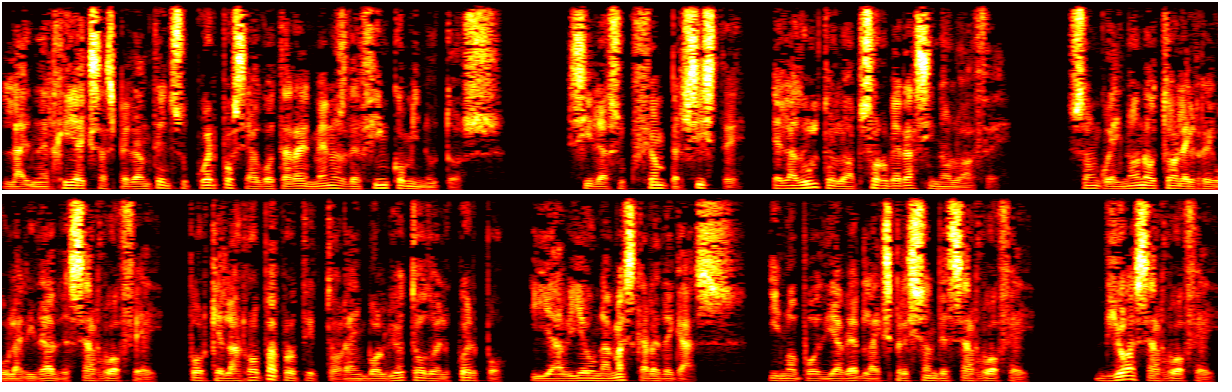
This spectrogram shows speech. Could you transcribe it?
la energía exasperante en su cuerpo se agotará en menos de cinco minutos. Si la succión persiste, el adulto lo absorberá si no lo hace. Songwei no notó la irregularidad de Sarrofei, porque la ropa protectora envolvió todo el cuerpo, y había una máscara de gas, y no podía ver la expresión de Sarrofei. Vio a Sarrofei,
